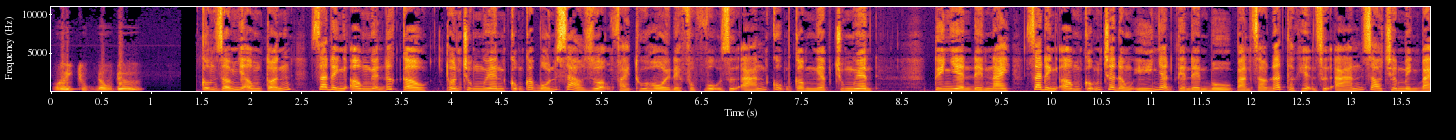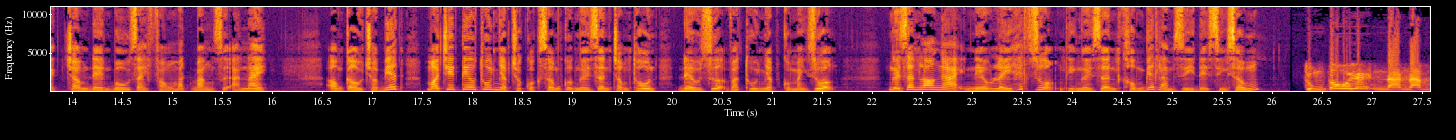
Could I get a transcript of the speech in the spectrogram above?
với chủ đầu tư. Cũng giống như ông Tuấn, gia đình ông Nguyễn Đức Cầu, thôn Trung Nguyên cũng có bốn xảo ruộng phải thu hồi để phục vụ dự án cụm công nghiệp Trung Nguyên. Tuy nhiên đến nay, gia đình ông cũng chưa đồng ý nhận tiền đền bù bàn giao đất thực hiện dự án do chưa minh bạch trong đền bù giải phóng mặt bằng dự án này. Ông Cầu cho biết, mọi chi tiêu thu nhập cho cuộc sống của người dân trong thôn đều dựa vào thu nhập của mảnh ruộng. Người dân lo ngại nếu lấy hết ruộng thì người dân không biết làm gì để sinh sống. Chúng tôi ấy là làm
